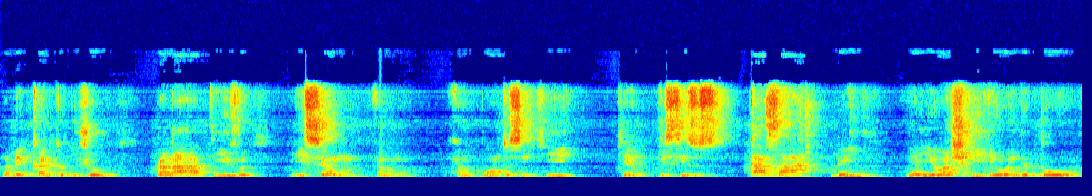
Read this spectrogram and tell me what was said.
da mecânica do jogo para a narrativa, isso é um, é um, é um ponto assim que, que é preciso casar bem. E aí eu acho que eu ainda estou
